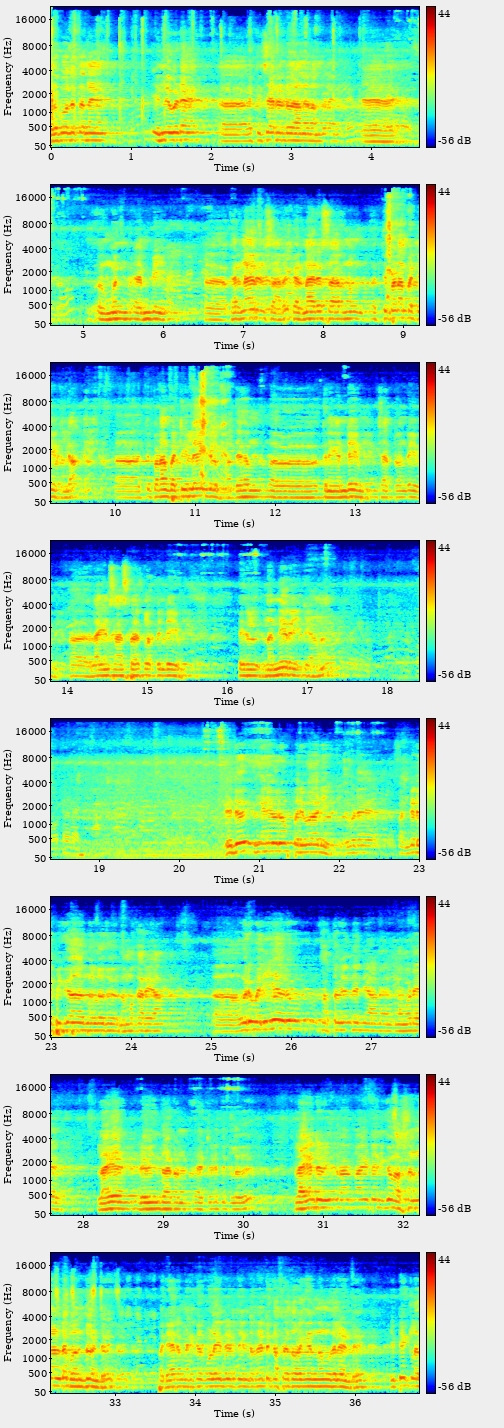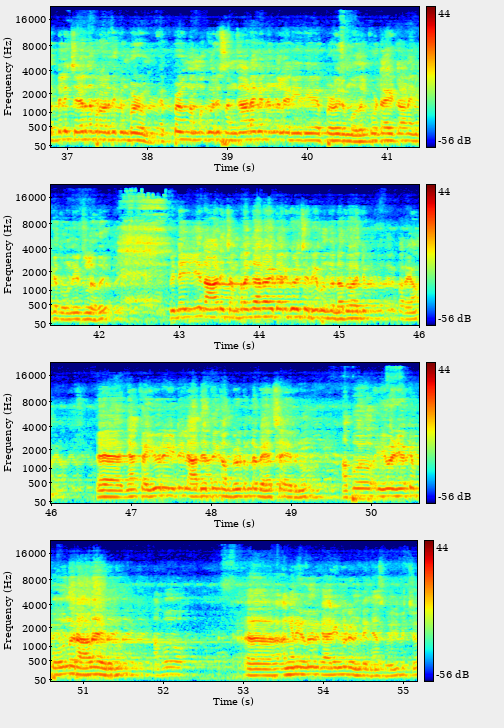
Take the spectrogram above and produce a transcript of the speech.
അതുപോലെ തന്നെ ഇന്നിവിടെ എത്തിച്ചേരേണ്ടതാണ് നമ്മുടെ മുൻ M P Karunakaran sir Karunakaran സാറിനും എത്തിപ്പെടാൻ പറ്റിയിട്ടില്ല. എത്തിപ്പെടാൻ പറ്റിയില്ലെങ്കിലും അദ്ദേഹം ത്തിന് എന്റെയും ചാപ്റ്ററിന്റെയും ലയൺസ് ആസ്പയർ ക്ലബിന്റെയും പേരിൽ നന്ദി അറിയിക്കുകയാണ്. ഇത് ഇങ്ങനെ ഒരു പരിപാടി ഇവിടെ സംഘടിപ്പിക്കുക എന്നുള്ളത് നമുക്കറിയാം. ഒരു വലിയ ഒരു കർത്തവ്യം തന്നെയാണ് നമ്മുടെ ലയൺ രവീന്ദ്രേട്ടൻ ഏറ്റെടുത്തിട്ടുള്ളത്. ലയൺ രവീന്ദ്രേട്ടനായിട്ട് എനിക്ക് വർഷങ്ങളുടെ ബന്ധമുണ്ട്. പരിയാരം മെഡിക്കൽ കോളേജിന്റെ അടുത്ത് ഇന്റർനെറ്റ് കഫേ തുടങ്ങിയെന്ന മുതലുണ്ട്. ഇപ്പൊ ഈ ക്ലബിൽ ചേർന്ന് പ്രവർത്തിക്കുമ്പോഴും എപ്പോഴും നമുക്ക് ഒരു സംഘാടകൻ എന്നുള്ള രീതിയിൽ എപ്പോഴും ഒരു മുതൽക്കൂട്ടായിട്ടാണ് എനിക്ക് തോന്നിയിട്ടുള്ളത്. പിന്നെ ഈ നാട് ചമ്പ്രങ്കാരായിട്ട് എനിക്കൊരു ചെറിയ ബന്ധമുണ്ട് അതുമായിട്ട് അതിന്റെ പറയാം. ഞാൻ കയ്യൂർ ഐറ്റിൽ ആദ്യത്തെ കമ്പ്യൂട്ടറിന്റെ ബാച്ചായിരുന്നു. അപ്പോൾ ഈ വഴിയൊക്കെ പോകുന്ന ഒരാളായിരുന്നു. അപ്പോൾ അങ്ങനെയുള്ള ഒരു കാര്യം കൂടി ഉണ്ട്. ഞാൻ സൂചിപ്പിച്ചു.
